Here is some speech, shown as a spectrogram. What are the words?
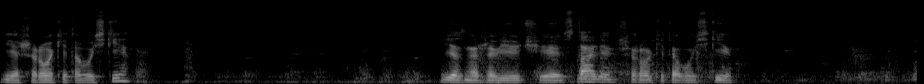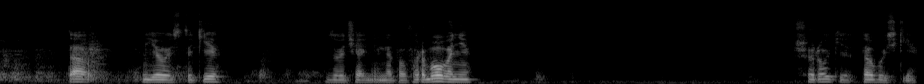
Є широкі та вузькі. Є з нержавіючої сталі, широкі та вузькі. Та є ось такі звичайні непофарбовані, широкі та вузькі.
